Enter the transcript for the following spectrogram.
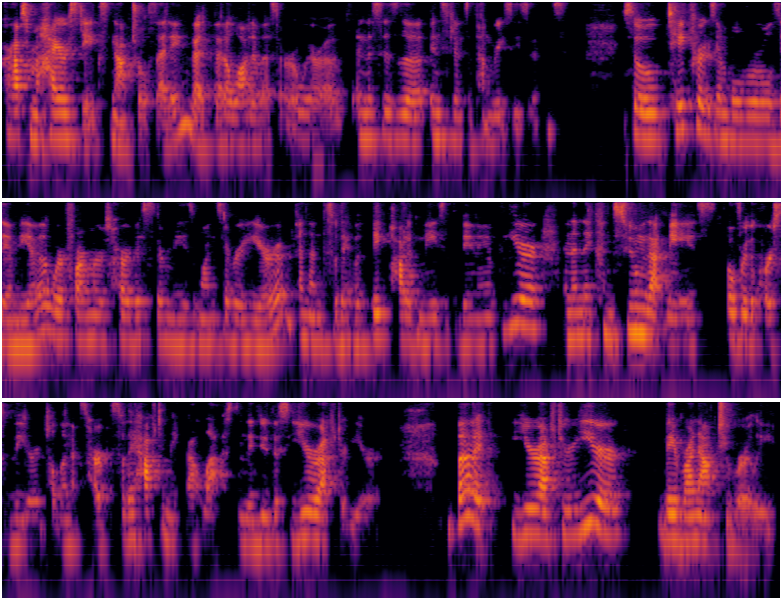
perhaps from a higher stakes natural setting that, that a lot of us are aware of. And this is the incidence of hungry seasons. So, take for example rural Zambia, where farmers harvest their maize once every year. And then, so they have a big pot of maize at the beginning of the year, and then they consume that maize over the course of the year until the next harvest. So, they have to make that last. And they do this year after year. But year after year, they run out too early.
